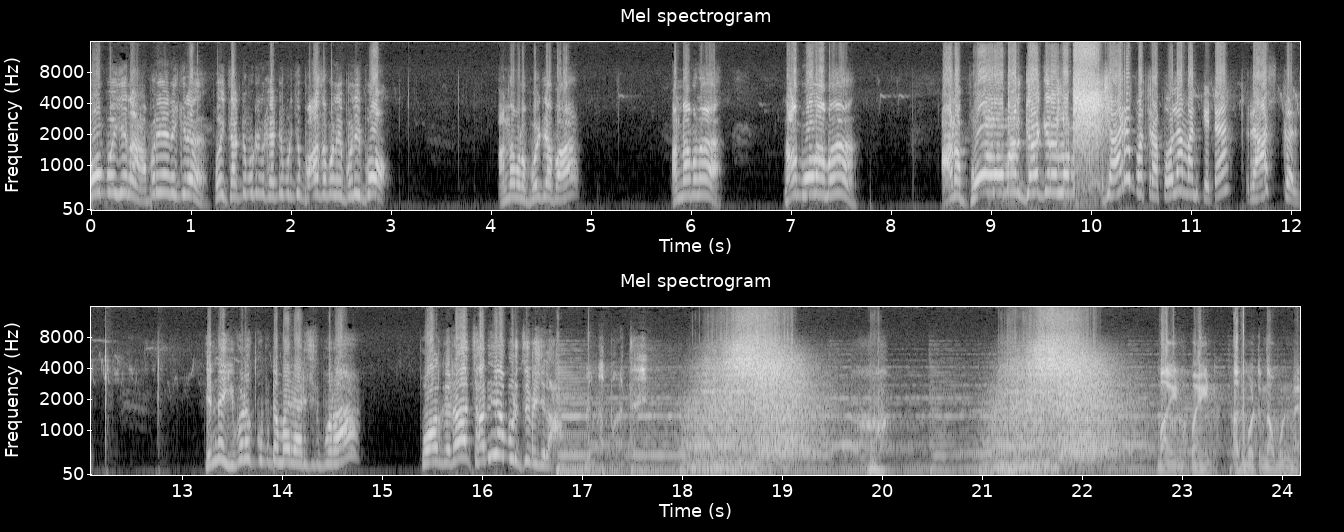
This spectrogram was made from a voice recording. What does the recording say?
உன் பையனா? அப்புறம் நிக்கிற. போய் சட்டு புட்டு கட்டி பிடிச்சு பாசமலையை பொழி போ. அண்ணாமலை போயிட்டாப்பா. அண்ணாமலை நான் போலாமா? அட போலாமான்னு கேக்குறல்ல யார பத்திரா போலாமான்னு கேட்ட? ராஸ்கல். என்ன இவனை கூப்பிட்ட மாதிரி அடிச்சிட்டு போறா? போங்கடா சதியா பிடிச்சு வைக்கலாம் என்ன பார்த்து. மைண்ட் மைண்ட் அது மட்டும்தான் உண்மை.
